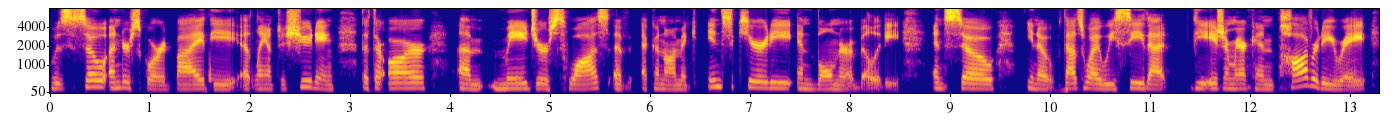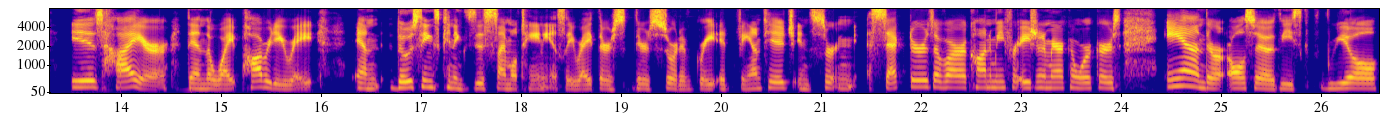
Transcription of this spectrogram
was so underscored by the Atlanta shooting, that there are um, major swaths of economic insecurity and vulnerability. And so, you know, that's why we see that the Asian American poverty rate is higher than the white poverty rate and those things can exist simultaneously right? There's there's sort of great advantage in certain sectors of our economy for asian american workers and there are also these real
